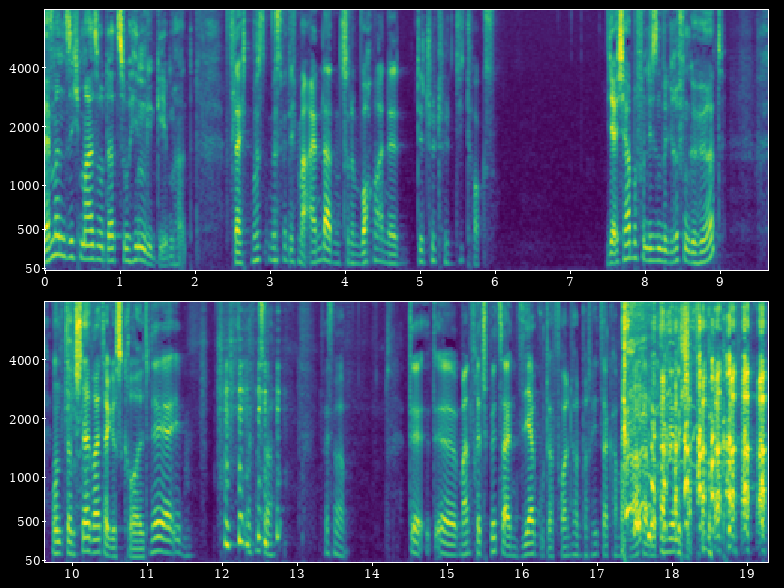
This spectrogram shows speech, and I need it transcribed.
wenn man sich mal so dazu hingegeben hat. Vielleicht muss, müssen wir dich mal einladen zu einem Wochenende Digital Detox. Ja, ich habe von diesen Begriffen gehört und dann schnell weitergescrollt. Ja, ja, eben. Vielleicht müssen wir, vielleicht mal. Der, der Manfred Spitzer, ein sehr guter Freund von Patrizia Kamerata, wird sicherlich.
